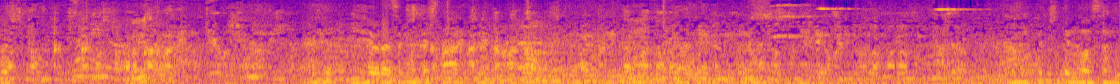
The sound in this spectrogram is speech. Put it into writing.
ఫస్ట్ అలాగే దేవుడు చూడాలి ఎవరు అసలు ఖచ్చితంగా ఖచ్చితంగా వస్తాను.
